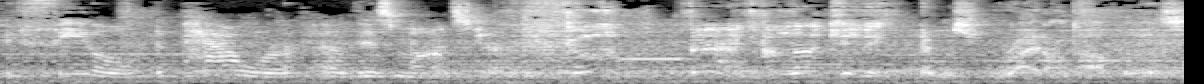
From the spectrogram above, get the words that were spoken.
Could feel the power of this monster. Go back. I'm not kidding. It was right on top of us.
